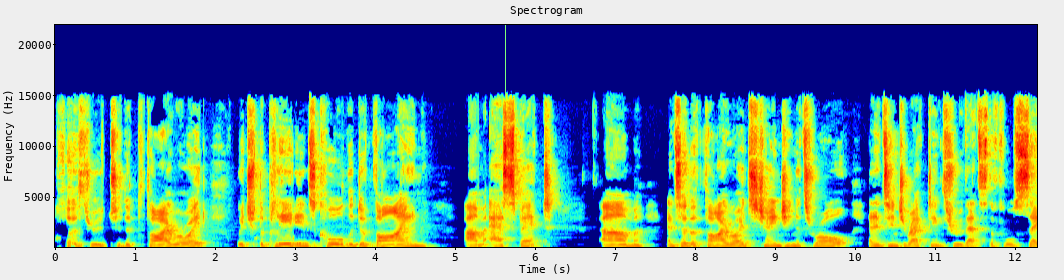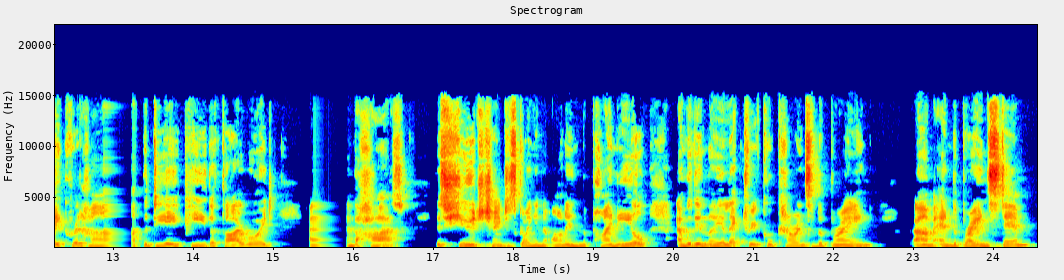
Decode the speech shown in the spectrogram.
also through to the thyroid, which the Pleiadians call the divine um, aspect. Um, and so the thyroid's changing its role and it's interacting through that's the full sacred heart, the DAP, the thyroid, and the heart. There's huge changes going on in the pineal and within the electrical currents of the brain um, and the brain stem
